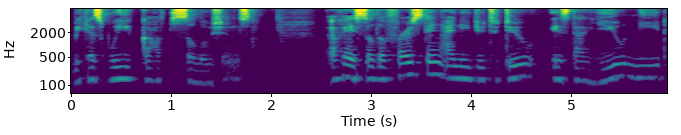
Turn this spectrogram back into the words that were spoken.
because we've got solutions. Okay, so the first thing I need you to do is that you need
